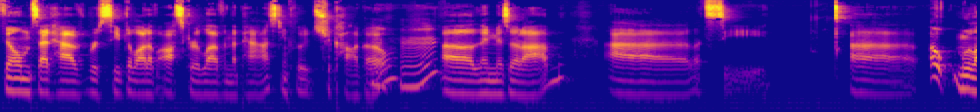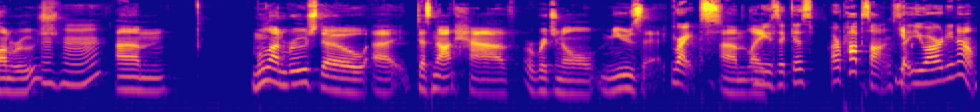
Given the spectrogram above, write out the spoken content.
films that have received a lot of Oscar love in the past include Chicago, uh, Les Miserables. Uh, let's see. Uh, oh, Moulin Rouge. Um, Moulin Rouge, though, uh, does not have original music. Right. Um, like- music is are pop songs Yeah. that you already know.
